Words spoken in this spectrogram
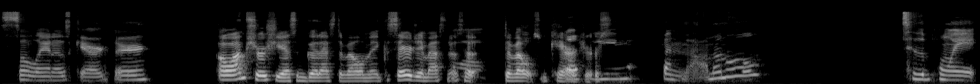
Celaena's character. Oh, I'm sure she has some good ass development because Sarah J. Maas knows how to Oh, develop some characters. phenomenal. To the point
